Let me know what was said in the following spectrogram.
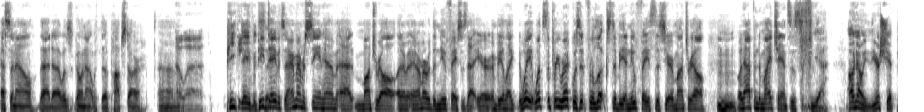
SNL that, uh, was going out with the pop star? Um, Oh, uh, Pete, Davidson. Pete Davidson. I remember seeing him at Montreal, and I and I remember the new faces that year, and being like, "Wait, what's the prerequisite for looks to be a new face this year in Montreal? Mm-hmm. What happened to my chances?" Yeah. Oh no, your ship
